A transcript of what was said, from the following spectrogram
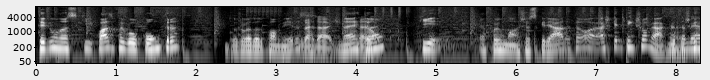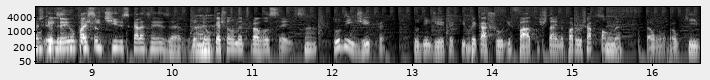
teve um lance que quase foi gol contra do jogador do Palmeiras. Verdade. né? Então, verdade. que é, foi uma chance criada, então eu acho que ele tem que jogar. Cara. Eu também não acho tem- que ele- não faz sentido esse cara ser reserva. Eu É. tenho um questionamento pra vocês. Ah. Tudo indica, tudo indica que Pikachu de fato está indo para o Japão, Sim. né? Então é o que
